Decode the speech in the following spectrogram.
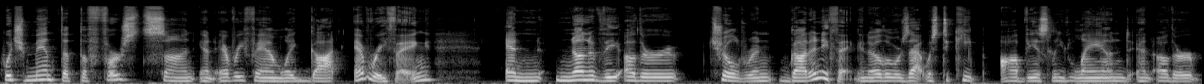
which meant that the first son in every family got everything, and none of the other children got anything. In other words, that was to keep obviously land and other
